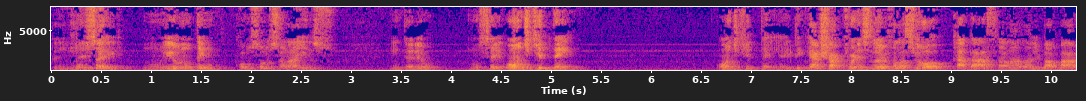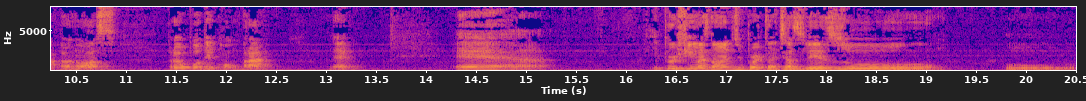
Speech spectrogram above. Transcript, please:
Tem não sei. Eu não tenho como solucionar isso. Entendeu? Não sei. Onde que tem? Onde que tem? Aí tem que achar que o fornecedor fala assim, ô, cadastra lá no Alibaba para nós, para eu poder comprar, né? É, E por fim, mas não menos importante, às vezes o, o,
